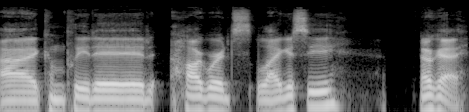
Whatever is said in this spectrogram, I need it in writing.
I completed Hogwarts Legacy. Okay.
